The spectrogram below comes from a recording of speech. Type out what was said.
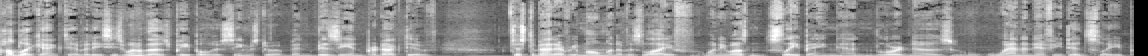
public activities. He's one of those people who seems to have been busy and productive just about every moment of his life when he wasn't sleeping, and Lord knows when and if he did sleep.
